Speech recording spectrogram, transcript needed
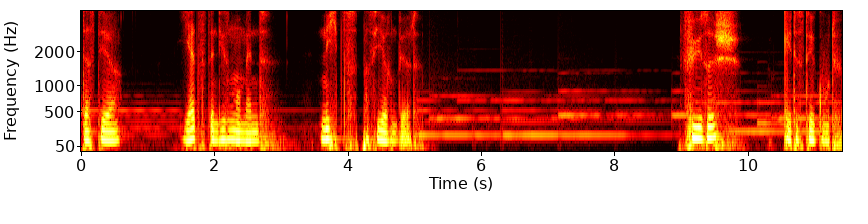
dass dir jetzt in diesem Moment nichts passieren wird. Physisch geht es dir gut.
